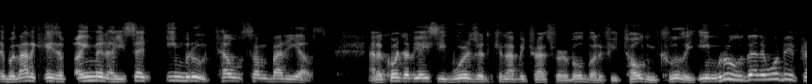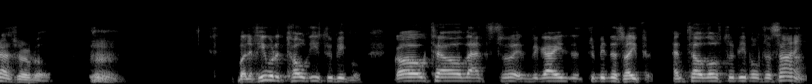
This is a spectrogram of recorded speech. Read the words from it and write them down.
it was not a case of Aymer. He said, Imru, tell somebody else. And according to WAC, words that cannot be transferable. But if he told him clearly, Imru, then it would be transferable. but if he would have told these two people, go tell that's the guy to be the cipher and tell those two people to sign,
